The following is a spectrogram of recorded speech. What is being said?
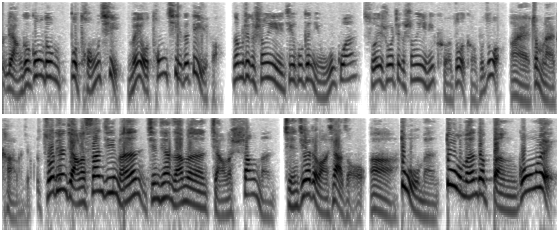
两个宫都不同气，没有通气的地方。那么这个生意几乎跟你无关，所以说这个生意你可做可不做。哎，这么来看了就。昨天讲了三吉门，今天咱们讲了商门，紧接着往下走啊，杜门。杜门的本宫位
